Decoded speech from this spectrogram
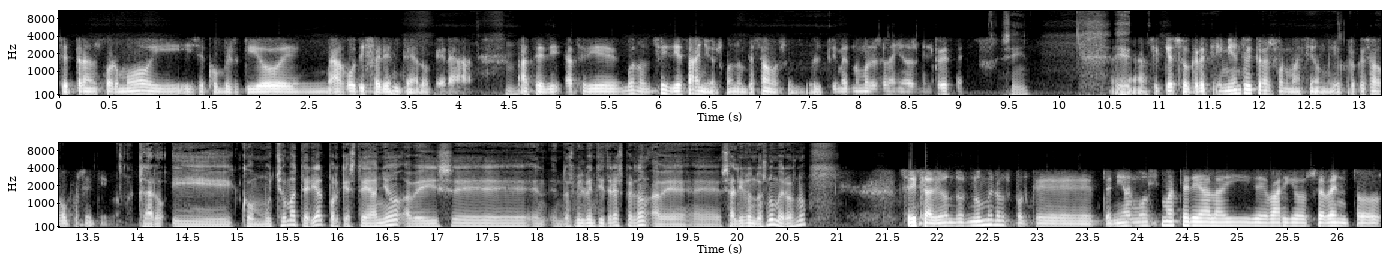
se transformó y, se convirtió en algo diferente a lo que era hace, hace bueno, sí, 10 años cuando empezamos. El primer número es el año 2013. Sí. Eh, eh, así que eso, crecimiento y transformación, yo creo que es algo positivo. Claro, y con mucho material, porque este año habéis, eh, en, 2023, perdón, salieron dos números, ¿no? Sí, salieron dos números porque teníamos material ahí de varios eventos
